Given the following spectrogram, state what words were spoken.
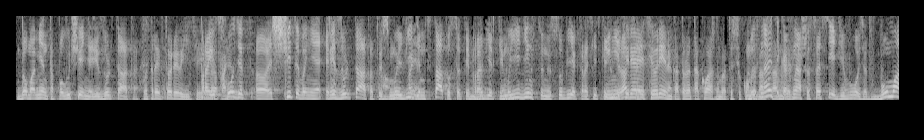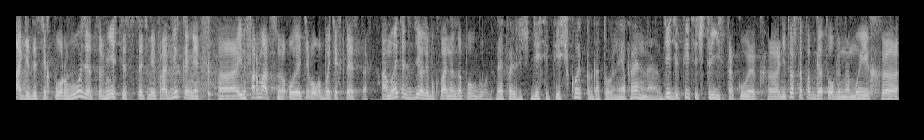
до момента получения результата Вы траекторию видите, происходит да, считывание результата. То есть а, мы видим понятно. статус этой пробирки. Mm-hmm. Мы единственный субъект Российской и Федерации. И не теряете время, которое так важно в эту секунду. Вы знаете, как наши соседи возят? В бумаге до сих пор возят вместе с этими пробирками э, информацию о эти, об этих тестах. А мы это сделали буквально за полгода. Давид Валерьевич, 10 тысяч коек подготовлено, я правильно? 10 тысяч 300 коек. Э, не то, что подготовлено, мы их э,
